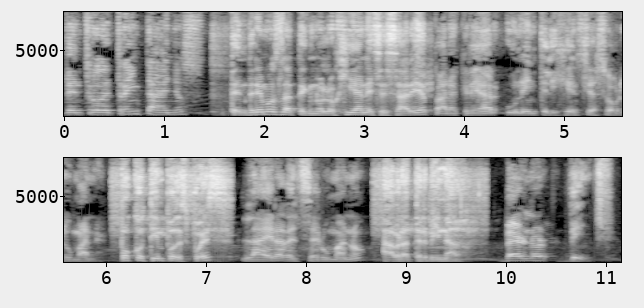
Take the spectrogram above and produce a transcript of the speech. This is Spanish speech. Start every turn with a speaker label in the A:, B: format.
A: Dentro de 30 años tendremos la tecnología necesaria para crear una inteligencia sobrehumana. Poco tiempo después, la era del ser humano habrá terminado. Bernard Vinch.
